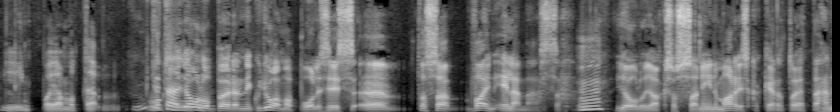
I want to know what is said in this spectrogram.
limppoja, mutta... Mitä tämä niinku- joulupöydän niinku juomapuoli siis äh, tuossa Vain elämässä mm. joulujaksossa, niin Mariska kertoi, että hän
